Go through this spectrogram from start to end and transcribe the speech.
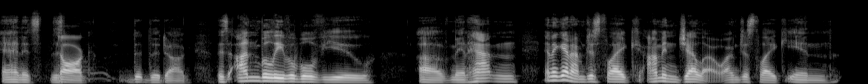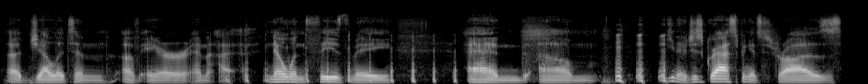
and it's this Dog. the, the dog, this unbelievable view of Manhattan. And again, I'm just like I'm in Jello. I'm just like in a gelatin of air, and I, no one sees me, and um, you know, just grasping at straws,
